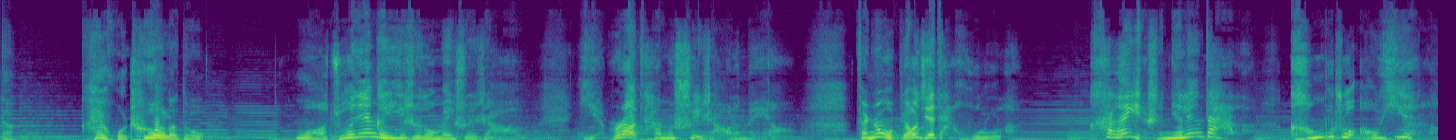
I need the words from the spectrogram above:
的，开火车了都。我昨天可一直都没睡着，也不知道他们睡着了没有。反正我表姐打呼噜了，看来也是年龄大了，扛不住熬夜了。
